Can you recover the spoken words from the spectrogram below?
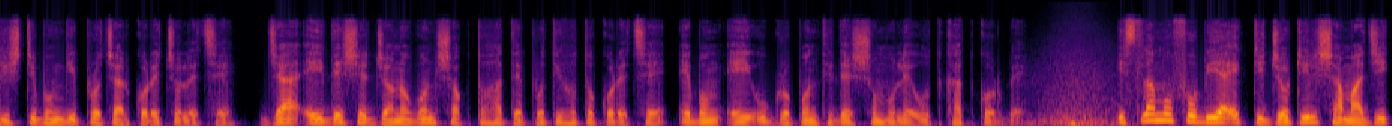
দৃষ্টিভঙ্গি প্রচার করে চলেছে, যা এই দেশের জনগণ শক্ত হাতে প্রতিহত করেছে এবং এই উগ্রপন্থীদের সমূলে উৎখাত করবে। ইসলামোফোবিয়া একটি জটিল সামাজিক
